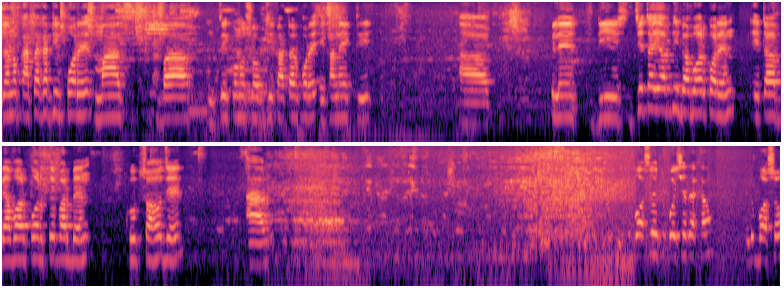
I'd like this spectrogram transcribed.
যেন কাটাকাটির পরে মাছ বা যে কোনো সবজি কাটার পরে এখানে একটি প্লেট ডিশ যেটাই আপনি ব্যবহার করেন, এটা ব্যবহার করতে পারবেন খুব সহজে। আর বসো, একটু বসে দেখাও, একটু বসো।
